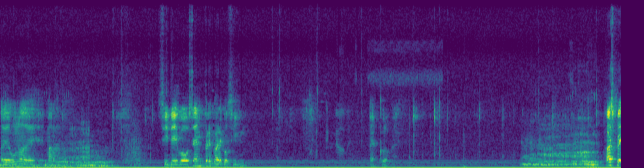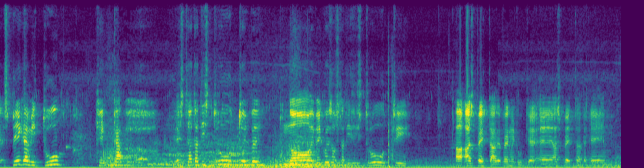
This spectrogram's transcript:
è uno è malato. Sì, devo sempre fare così. Eccolo qua. Aspetta, spiegami tu che ca... È stato distrutto il veicolo. No, i veicoli sono stati distrutti. Ah, aspettate, fermi tutti, eh, eh, aspettate. Eh.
